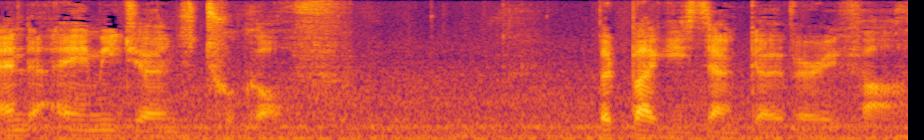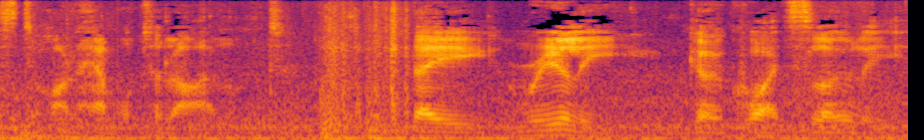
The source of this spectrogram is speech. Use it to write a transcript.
and Amy Jones took off. But buggies don't go very fast on Hamilton Island. They really go quite slowly.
